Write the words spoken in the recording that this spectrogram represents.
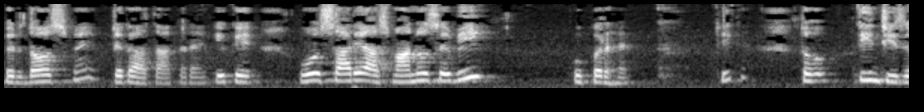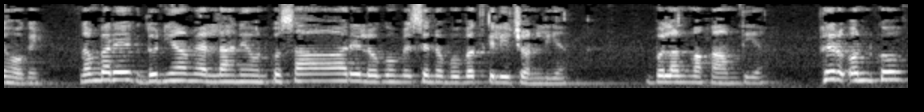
فردوس میں جگہ عطا کرے، کیونکہ وہ سارے آسمانوں سے بھی اوپر ہے۔ ٹھیک ہے؟ تو تین چیزیں ہو گئی نمبر ایک، دنیا میں اللہ نے ان کو سارے لوگوں میں سے نبوت کے لیے چن لیا، بلند مقام دیا۔ پھر ان کو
